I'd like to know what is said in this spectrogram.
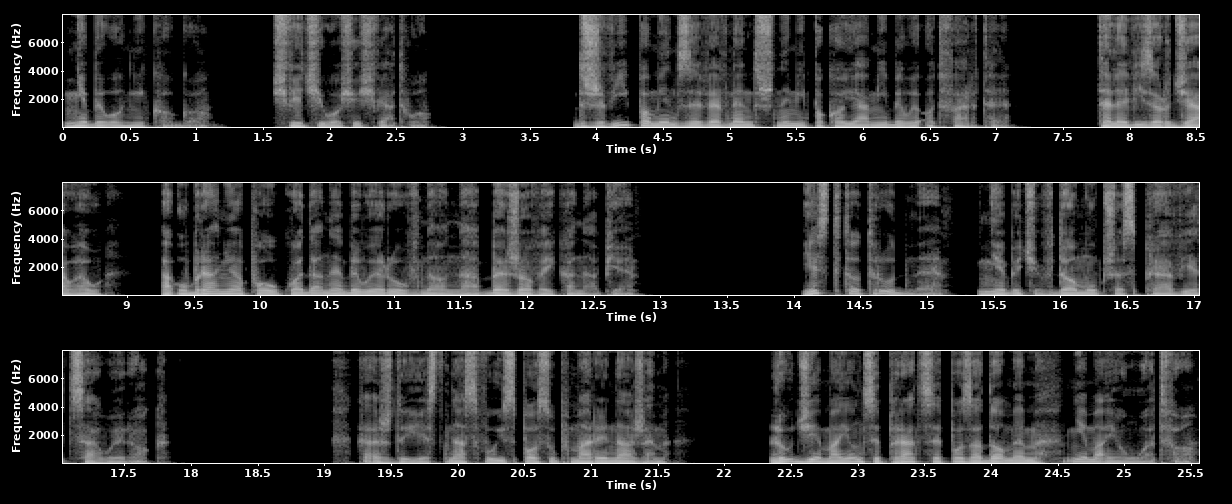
Nie było nikogo. Świeciło się światło. Drzwi pomiędzy wewnętrznymi pokojami były otwarte. Telewizor działał, a ubrania poukładane były równo na beżowej kanapie. Jest to trudne, nie być w domu przez prawie cały rok. Każdy jest na swój sposób marynarzem. Ludzie mający pracę poza domem nie mają łatwo.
